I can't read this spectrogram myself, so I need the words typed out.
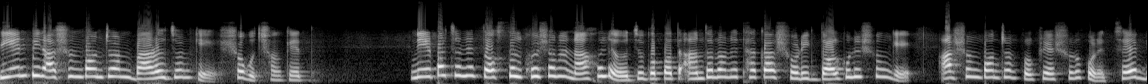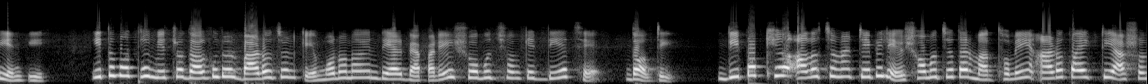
বিএনপির আসন বন্টন বারো জনকে সবুজ সংকেত। নির্বাচনের তফসিল ঘোষণা না হলেও যুগপৎ আন্দোলনে থাকা শরিক দলগুলোর সঙ্গে আসন বন্টন প্রক্রিয়া শুরু করেছে বিএনপি। ইতিমধ্যে মিত্র দলগুলোর বারো জনকে মনোনয়ন দেওয়ার ব্যাপারে সবুজ সংকেত দিয়েছে দলটি। দ্বিপক্ষীয় আলোচনার টেবিলে সমঝোতার মাধ্যমে আরও কয়েকটি আসন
